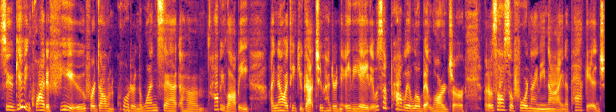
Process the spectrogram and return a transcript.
So you're getting quite a few for a dollar and a quarter. And the ones at um, Hobby Lobby, I know I think you got 288. It was a, probably a little bit larger, but it was also $4.99 a package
